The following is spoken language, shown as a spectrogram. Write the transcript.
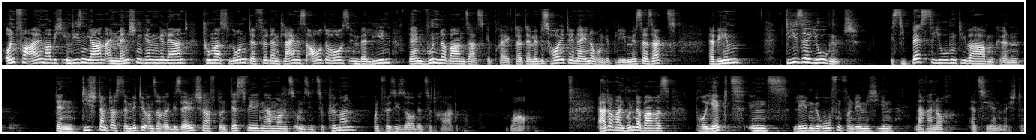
Und vor allem habe ich in diesen Jahren einen Menschen kennengelernt, Thomas Lund, der führt ein kleines Autohaus in Berlin, der einen wunderbaren Satz geprägt hat, der mir bis heute in Erinnerung geblieben ist. Er sagt, Herr Behm, diese Jugend ist die beste Jugend, die wir haben können, denn die stammt aus der Mitte unserer Gesellschaft und deswegen haben wir uns um sie zu kümmern und für sie Sorge zu tragen. Wow. Er hat auch ein wunderbares Projekt ins Leben gerufen, von dem ich Ihnen nachher noch erzählen möchte.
